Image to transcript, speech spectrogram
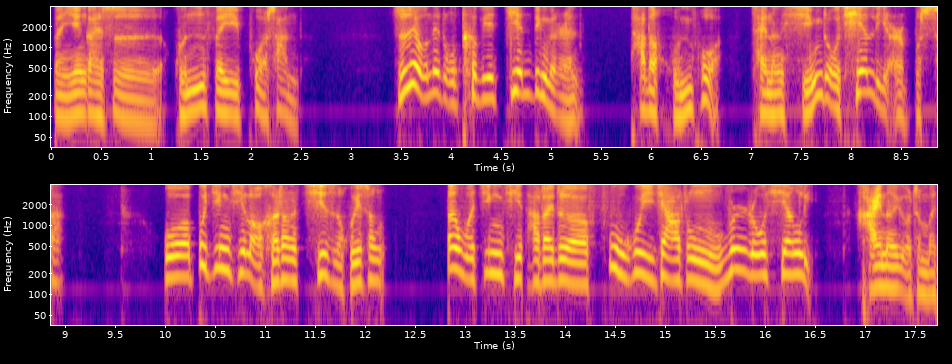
本应该是魂飞魄散的，只有那种特别坚定的人，他的魂魄才能行走千里而不散。”我不惊奇老和尚起死回生，但我惊奇他在这富贵家中、温柔乡里，还能有这么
